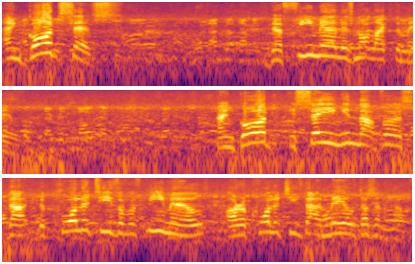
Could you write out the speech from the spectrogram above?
And God says, The female is not like the male. And God is saying in that verse that the qualities of a female are qualities that a male doesn't have.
